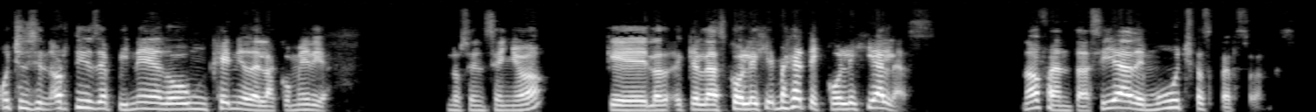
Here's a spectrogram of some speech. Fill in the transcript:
Muchos dicen, Ortiz de Pinedo, un genio de la comedia, nos enseñó que, que las colegialas, imagínate, colegialas, ¿no? Fantasía de muchas personas.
